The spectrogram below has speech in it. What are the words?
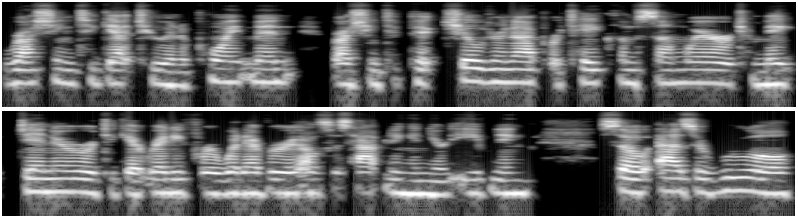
rushing to get to an appointment, rushing to pick children up or take them somewhere or to make dinner or to get ready for whatever else is happening in your evening. So, as a rule,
